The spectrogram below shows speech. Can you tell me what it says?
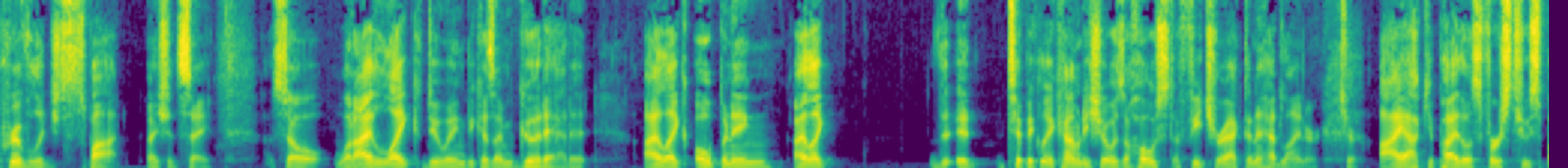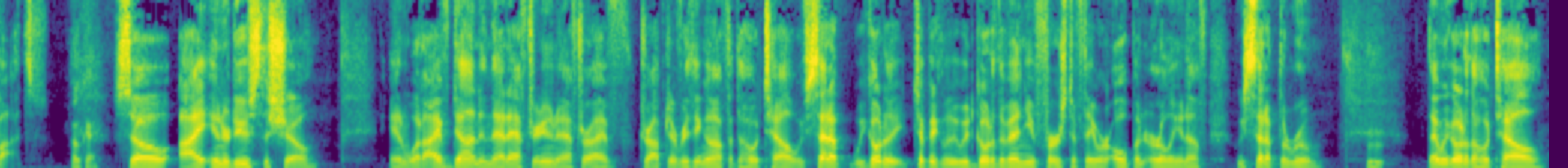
privileged spot, I should say. So what I like doing because I'm good at it, I like opening. I like the, it, typically a comedy show is a host, a feature act, and a headliner. Sure. I occupy those first two spots. Okay. So I introduce the show. And what I've done in that afternoon, after I've dropped everything off at the hotel, we've set up, we go to, typically we would go to the venue first if they were open early enough. We set up the room. Then we go to the hotel,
